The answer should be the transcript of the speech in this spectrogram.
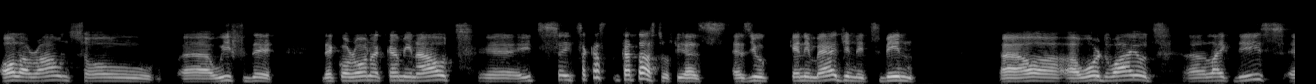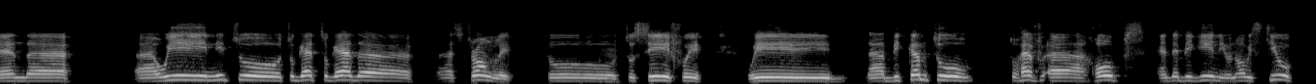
all around. So with the the corona coming out, it's it's a catastrophe as as you can imagine it's been uh, a worldwide uh, like this and uh, uh, we need to to get together uh, strongly to to see if we we become to to have hopes at the beginning you know we still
